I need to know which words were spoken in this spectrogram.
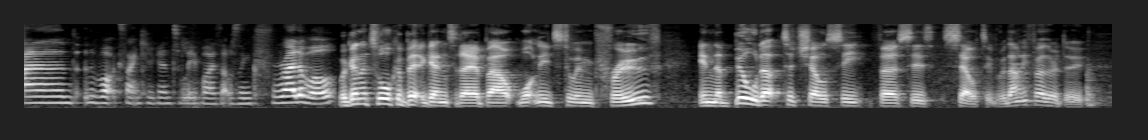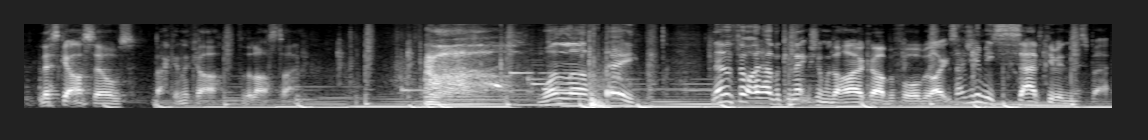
and the box. Thank you again to Levi's. That was incredible. We're going to talk a bit again today about what needs to improve in the build up to Chelsea versus Celtic. But without any further ado, let's get ourselves back in the car for the last time. One last day. Never felt I'd have a connection with a hire car before, but like it's actually gonna be sad giving this back.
